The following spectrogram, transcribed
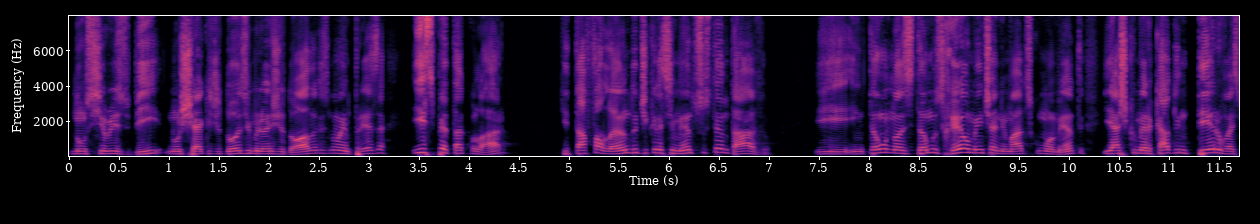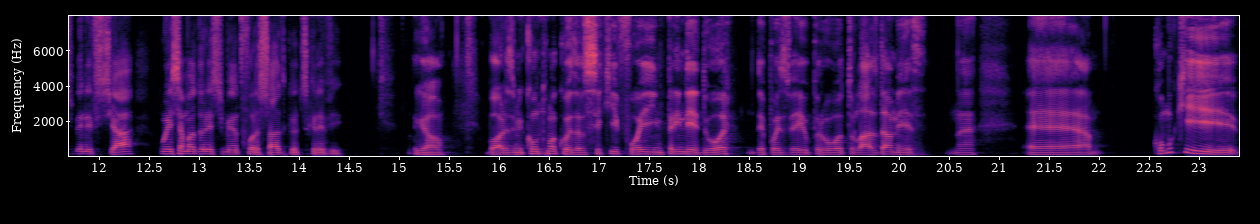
num Series B, num cheque de 12 milhões de dólares, numa empresa espetacular que está falando de crescimento sustentável. E então nós estamos realmente animados com o momento e acho que o mercado inteiro vai se beneficiar com esse amadurecimento forçado que eu descrevi. Legal. Boris, me conta uma coisa. Você que foi empreendedor, depois veio para o outro lado da mesa, né? É, como que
